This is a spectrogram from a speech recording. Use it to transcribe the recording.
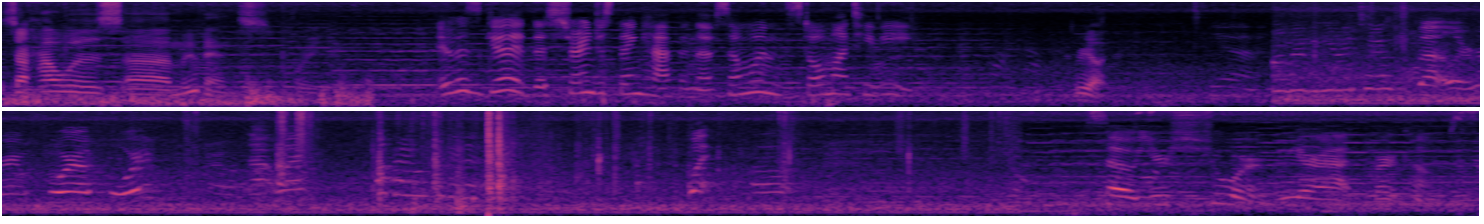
So, how was uh, move-ins for you? It was good. The strangest thing happened though. Someone stole my TV. Really? Yeah. I'm moving you into that like room 404. That way. Okay, we'll. What? So you're sure we are at Bert Combs?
